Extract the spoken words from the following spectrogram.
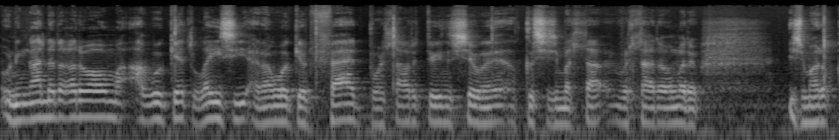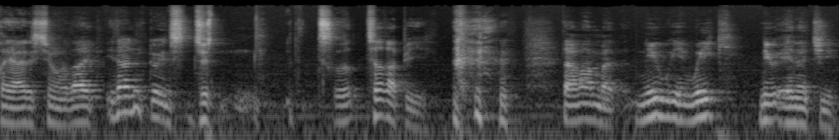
uninganda dagadoma I will get lazy and I will get fat. Por sabe doing show eh, kasi mata mata daoma is maar op show like it don't go it's just therapy. Tamam new e, week new energy.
